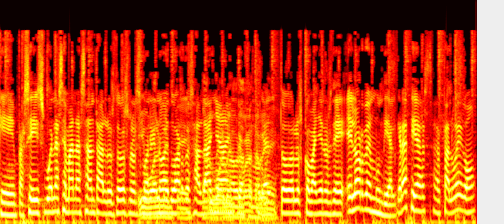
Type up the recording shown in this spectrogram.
Que paséis buena Semana Santa a los dos, Blas Moreno, Eduardo Saldaña y todos los compañeros de El Orden Mundial. Gracias, hasta luego.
